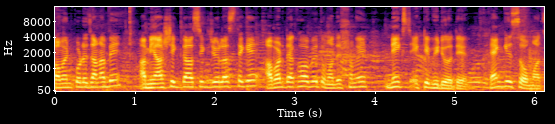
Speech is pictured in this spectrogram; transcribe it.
কমেন্ট করে জানাবে। আমি আশিক দাসিক জুয়েলার্স থেকে আবার দেখা হবে তোমাদের সঙ্গে নেক্সট একটি ভিডিওতে। থ্যাংক ইউ সো মাচ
